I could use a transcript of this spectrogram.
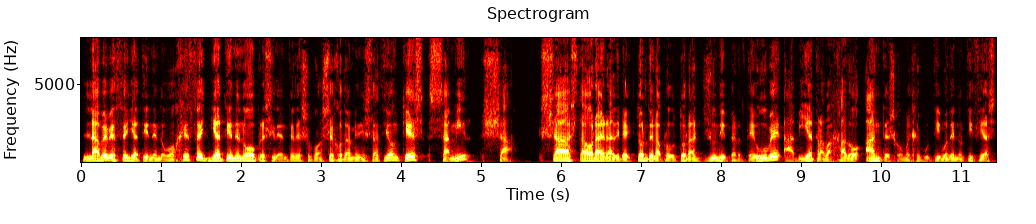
La BBC ya tiene nuevo jefe, ya tiene nuevo presidente de su consejo de administración, que es Samir Shah. Shah hasta ahora era director de la productora Juniper TV, había trabajado antes como ejecutivo de noticias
